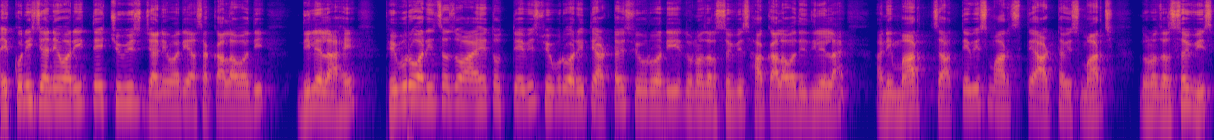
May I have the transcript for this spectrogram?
एकोणीस जानेवारी ते चोवीस जानेवारी असा कालावधी दिलेला आहे. फेब्रुवारीचा जो आहे तो तेवीस फेब्रुवारी ते अठ्ठावीस फेब्रुवारी दोन हजार सव्वीस हा कालावधी दिलेला आहे. आणि मार्चचा तेवीस मार्च ते अठ्ठावीस मार्च दोन हजार सव्वीस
